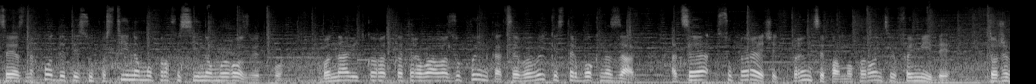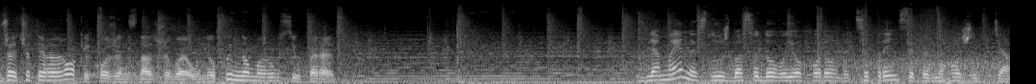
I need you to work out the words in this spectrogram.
це знаходитись у постійному професійному розвитку, бо навіть короткотривала зупинка це великий стрибок назад, а це суперечить принципам охоронців Феміди. Тож вже чотири роки кожен з нас живе у неупинному русі вперед. Для мене служба судової охорони це принципи мого життя.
